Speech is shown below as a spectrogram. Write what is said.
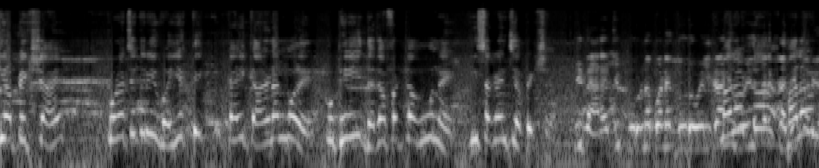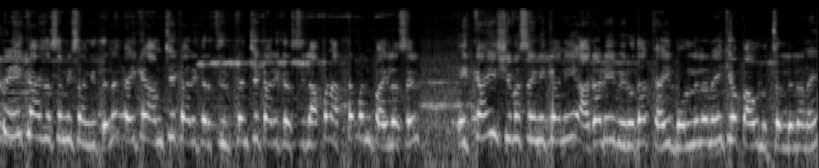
ही अपेक्षा आहे. कोणाच्या तरी वैयक्तिक काही कारणांमुळे कुठेही दगाफटका होऊ नये ही सगळ्यांची अपेक्षा आहे. ही नाराजी पूर्णपणे दूर होईल का? मला वाटतं मला एक आहे जसं मी सांगितलं ना काही काही आमचे कार्यकर्ते त्यांचे कार्यकर्ते आपण आता पण पाहिलं असेल एकाही शिवसैनिकांनी आघाडी विरोधात काही बोललेलं नाही किंवा पाऊल उचललेलं नाही.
